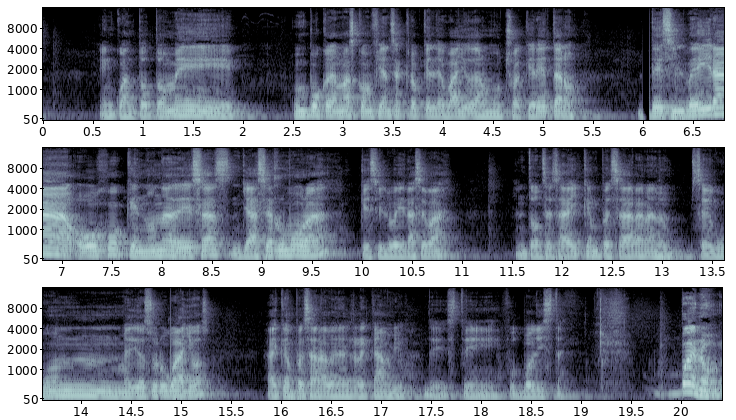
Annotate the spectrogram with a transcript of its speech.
En cuanto tome un poco de más confianza, creo que le va a ayudar mucho a Querétaro. De Silveira, ojo que en una de esas ya se rumora que Silveira se va. Entonces hay que empezar, según medios uruguayos, hay que empezar a ver el recambio de este futbolista. Bueno,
